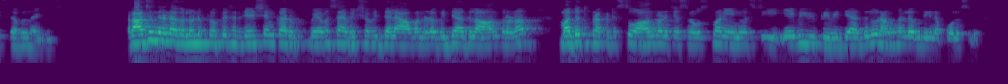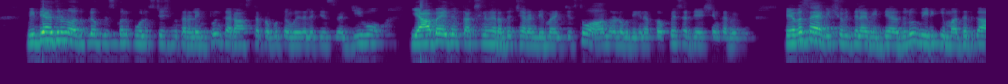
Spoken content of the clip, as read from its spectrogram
various double ends రాజేంద్రనగర్లోని ప్రొఫెసర్ జయశంకర్ వ్యవసాయ విశ్వవిద్యాలయ ఆవరణలో విద్యార్థుల ఆందోళన మద్దతు ప్రకటిస్తూ ఆందోళన చేసిన ఉస్మానియా యూనివర్సిటీ ఏబీవీపీ విద్యార్థులు రంగంలోకి దిగిన పోలీసులు. విద్యార్థులను అదుపులోకి తీసుకుని పోలీస్ స్టేషన్ తరలింపు ఇంకా రాష్ట్ర ప్రభుత్వం విడుదల చేసిన జీవో యాభై ఐదు తక్షణమే రద్దు చేయాలని డిమాండ్ చేస్తూ ఆందోళనకు దిగిన ప్రొఫెసర్ జయశంకర్ వ్యవసాయ విశ్వవిద్యాలయ విద్యార్థులు వీరికి మద్దతుగా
